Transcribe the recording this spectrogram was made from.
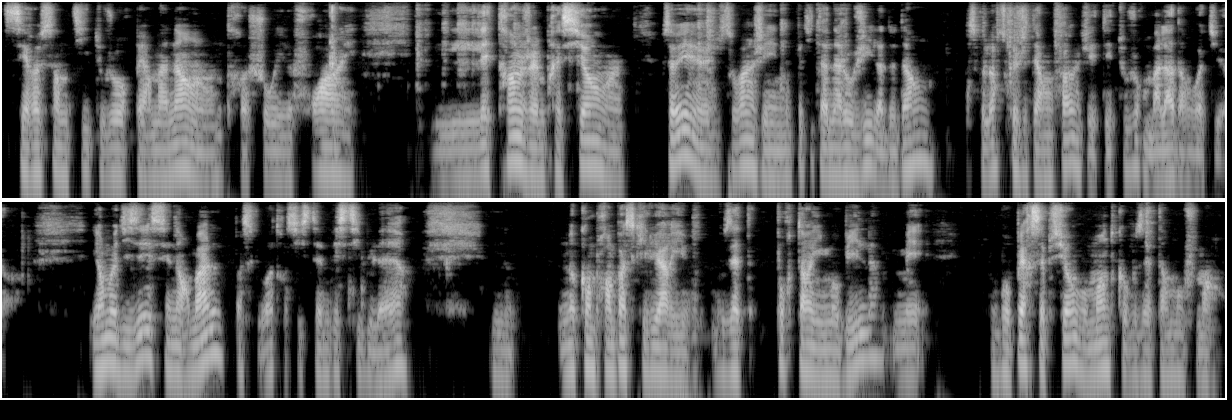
Ces ressentis toujours permanents entre chaud et froid et l'étrange impression. Hein. Vous savez, souvent j'ai une petite analogie là-dedans parce que lorsque j'étais enfant, j'étais toujours malade en voiture. Et on me disait, c'est normal, parce que votre système vestibulaire ne, comprend pas ce qui lui arrive. Vous êtes pourtant immobile, mais vos perceptions vous montrent que vous êtes en mouvement.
